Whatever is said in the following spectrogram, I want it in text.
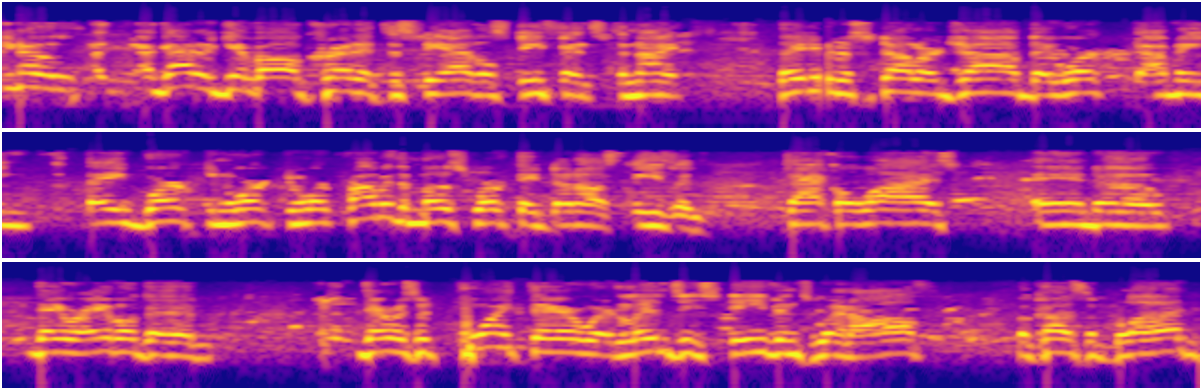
you know, I, I got to give all credit to Seattle's defense tonight. They did a stellar job. They worked. I mean, they worked and worked and worked. Probably the most work they've done all season, tackle wise, and uh, they were able to. There was a point there where Lindsey Stevens went off because of blood,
